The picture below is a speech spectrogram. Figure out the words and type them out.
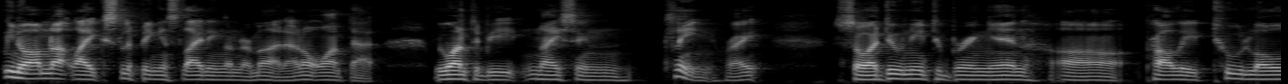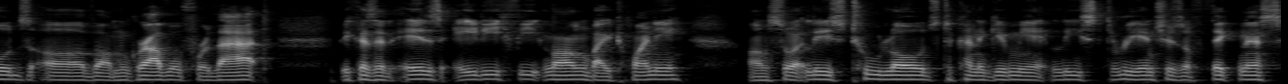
You know, I'm not like slipping and sliding under mud. I don't want that. We want it to be nice and clean, right? So I do need to bring in uh, probably two loads of um, gravel for that because it is 80 feet long by 20. Um, so at least two loads to kind of give me at least three inches of thickness.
